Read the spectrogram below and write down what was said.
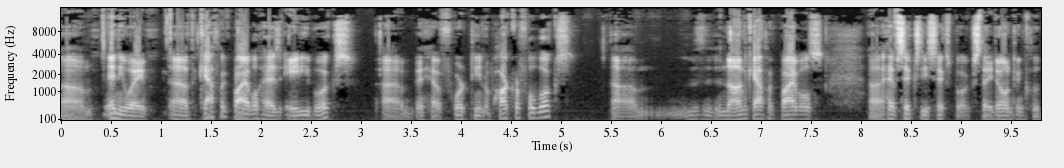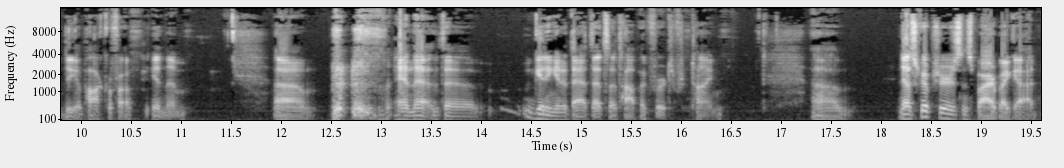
Um, anyway, uh, the Catholic Bible has 80 books. Um, they have 14 apocryphal books. Um, the non-Catholic Bibles uh, have 66 books. They don't include the apocrypha in them. Um, and that the getting into that that's a topic for a different time. Um, now, Scripture is inspired by God.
